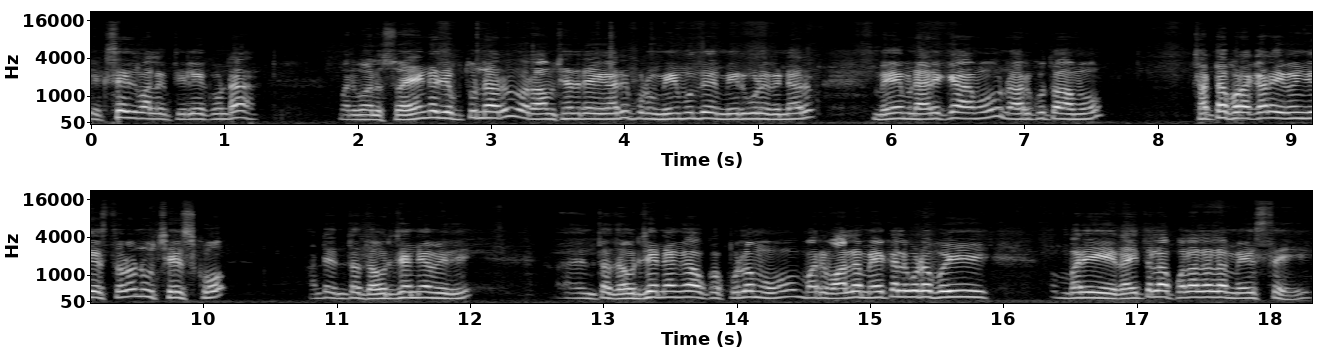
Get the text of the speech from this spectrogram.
ఎక్సైజ్ వాళ్ళకి తెలియకుండా మరి వాళ్ళు స్వయంగా చెప్తున్నారు. రామచంద్రయ్య గారు ఇప్పుడు మీ ముందే మీరు కూడా విన్నారు. మేము నరికాము నరుకుతాము. చట్ట ప్రకారం ఏమేం చేస్తారో నువ్వు చేసుకో. అంటే ఎంత దౌర్జన్యం ఇది. ఎంత దౌర్జన్యంగా ఒక కులము మరి వాళ్ళ మేకలు కూడా పోయి మరి రైతుల పొలాలలో మేస్తాయి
